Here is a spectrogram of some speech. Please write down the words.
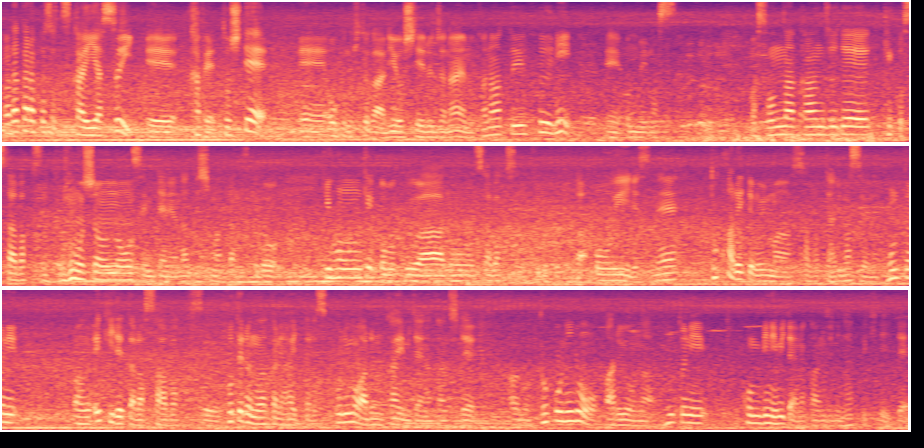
まあ、だからこそ使いやすい、えー、カフェとして、えー、多くの人が利用しているんじゃないのかなというふうに、えー、思います、まあ、そんな感じで結構スターバックスのプロモーションの音声みたいにはなってしまったんですけど基本結構僕はあのスターバックスに来ることが多いですね。どこ歩いても今スタバってありますよね。本当にあの駅出たらスターバックスホテルの中に入ったらそこにもあるんかいみたいな感じであのどこにでもあるような本当にコンビニみたいな感じになってきていて、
